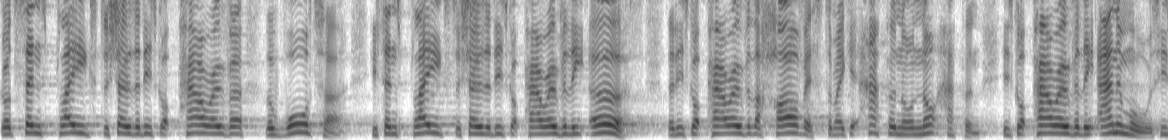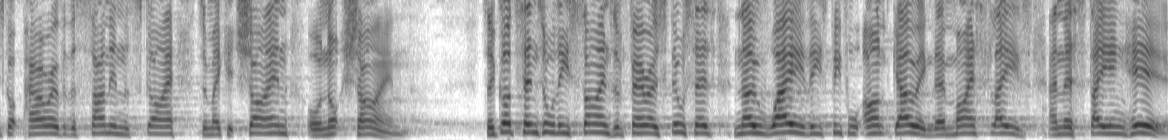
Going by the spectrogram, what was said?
God sends plagues to show that He's got power over the water. He sends plagues to show that He's got power over the earth, that He's got power over the harvest to make it happen or not happen. He's got power over the animals. He's got power over the sun in the sky to make it shine or not shine. So God sends all these signs, and Pharaoh still says, No way, these people aren't going. They're my slaves and they're staying here.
